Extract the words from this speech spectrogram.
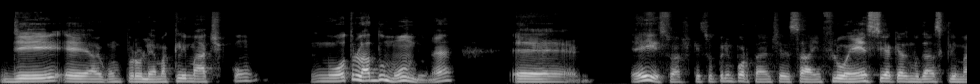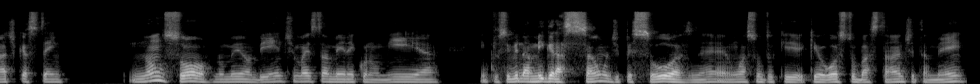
de é, algum problema climático no outro lado do mundo, né? É, é isso, acho que é super importante essa influência que as mudanças climáticas têm, não só no meio ambiente, mas também na economia, inclusive na migração de pessoas, né? Um assunto que, que eu gosto bastante também,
